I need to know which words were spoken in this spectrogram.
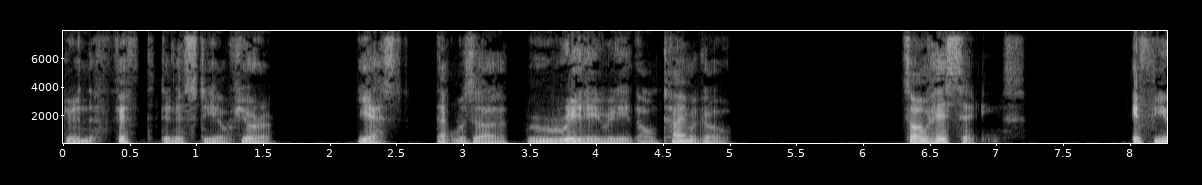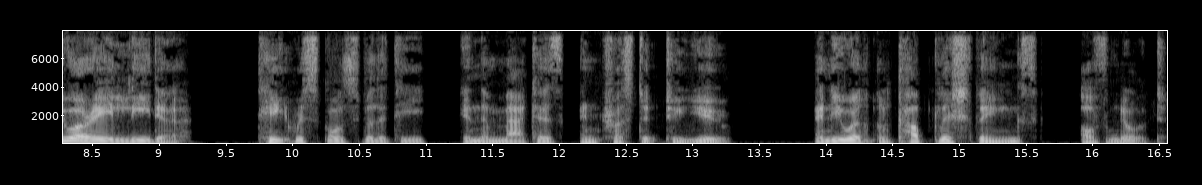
during the fifth dynasty of Europe. Yes, that was a really, really long time ago. So his sayings, if you are a leader, take responsibility in the matters entrusted to you, and you will accomplish things of note.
